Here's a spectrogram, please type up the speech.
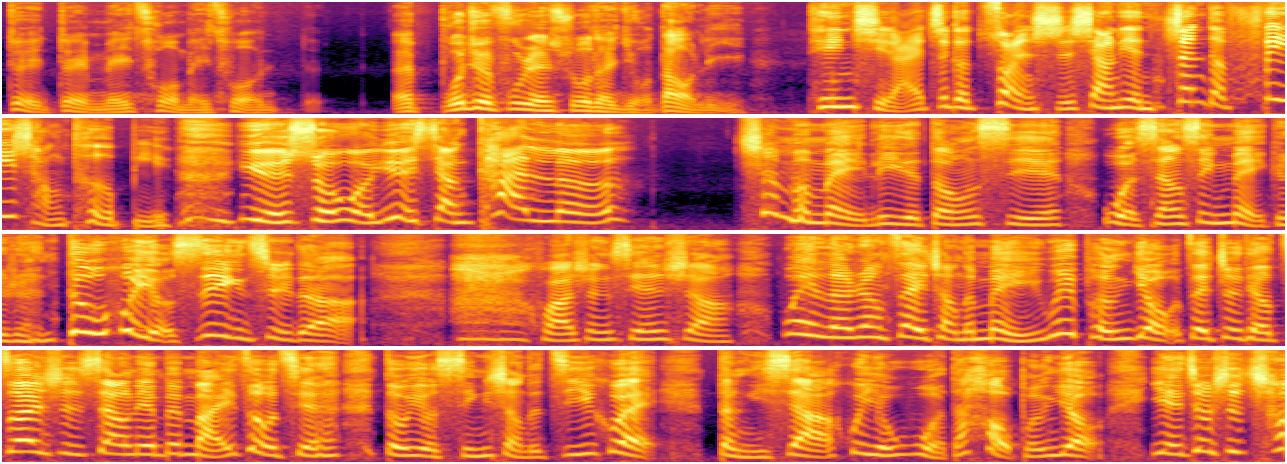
对对，没错没错。呃，伯爵夫人说的有道理。听起来这个钻石项链真的非常特别，越说我越想看了。这么美丽的东西，我相信每个人都会有兴趣的啊！花生先生，为了让在场的每一位朋友在这条钻石项链被买走前都有欣赏的机会，等一下会有我的好朋友，也就是超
